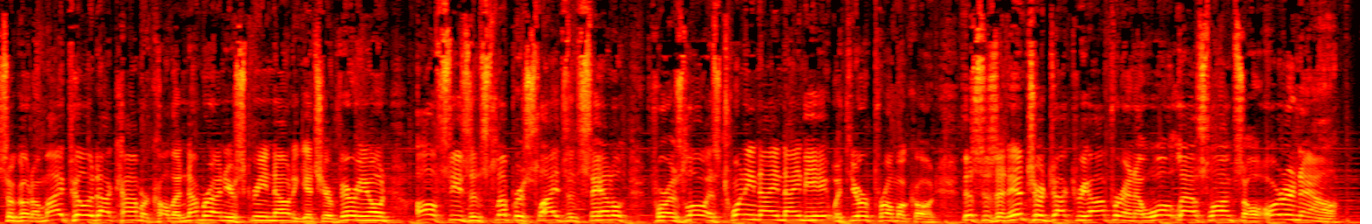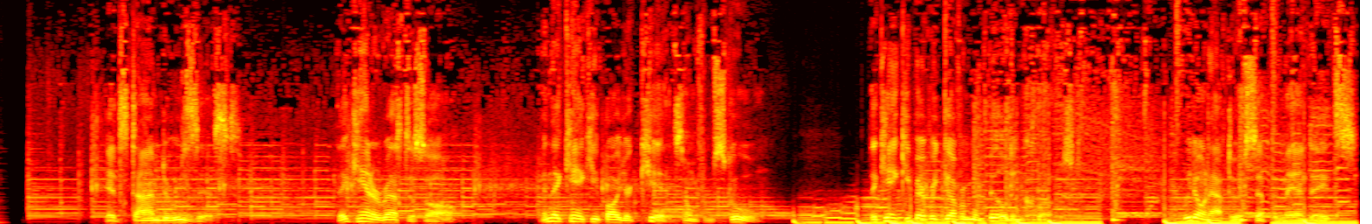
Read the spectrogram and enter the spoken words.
So go to mypillow.com or call the number on your screen now to get your very own all season slippers, slides, and sandals for as low as $29.98 with your promo code. This is an introductory offer and it won't last long, so order now. It's time to resist. They can't arrest us all, and they can't keep all your kids home from school. They can't keep every government building closed. We don't have to accept the mandates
